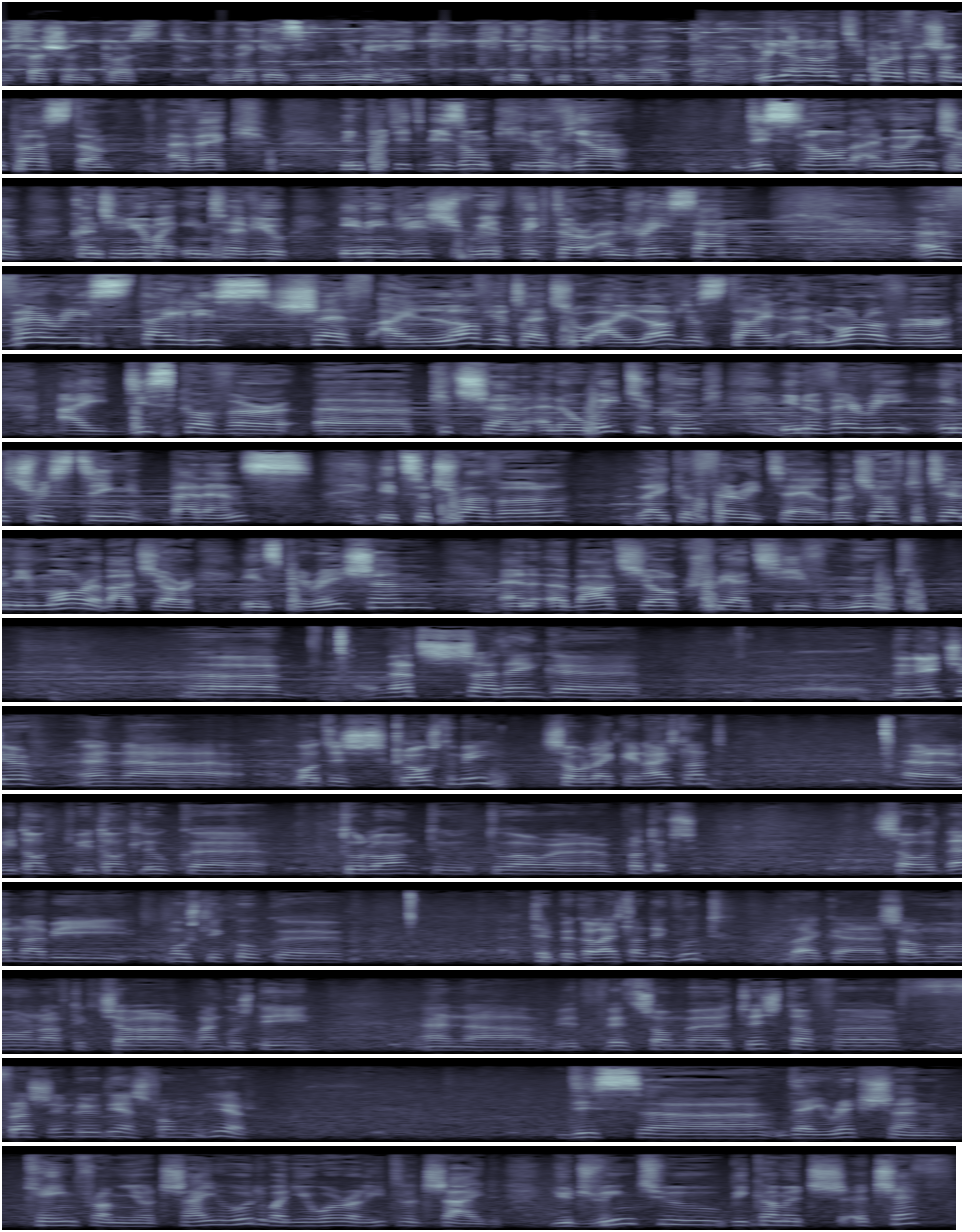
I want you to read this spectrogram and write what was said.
Le Fashion Post, le magazine numérique qui décrypte les modes dans l'air. William Arlotti pour le Fashion Post, avec une petite maison qui nous vient d'Islande. I'm going to continue my interview in English with Victor Andreson. A very stylish chef. I love your tattoo. I love your style. And moreover, I discover a kitchen and a way to cook in a very interesting balance. It's a travel like a fairy tale, but you have to tell me more about your inspiration and about your creative mood. Uh, that's, I think, uh, uh, the nature and uh, what is close to me. So, like in Iceland, uh, we don't we don't look uh, too long to, to our products. So then I be mostly cook typical Icelandic food like salmon, Arctic char, langoustine, and uh, with, with some uh, twist of uh, fresh ingredients from here. This uh, direction came from your childhood when you were a little child. You dreamed to become a, ch a chef?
